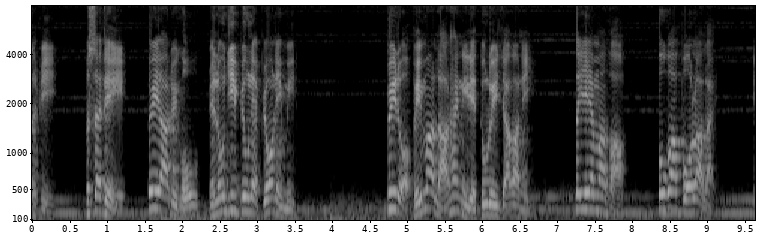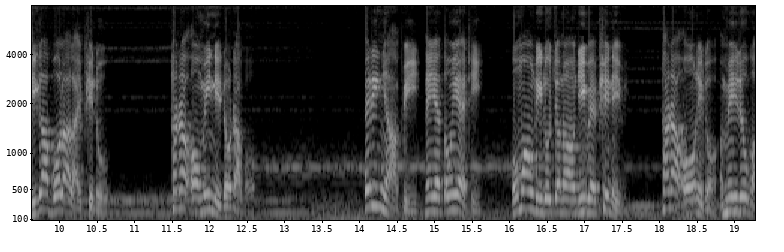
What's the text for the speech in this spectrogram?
သဖြင့်ပါဆက်တွေတွေ့ရတွေကိုမျက်လုံးကြီးပြုံးနဲ့ပြောနေမိပြီး တော့ဘေးမှာလာထိုင်နေတဲ့သူတွေကြားကနေတရေမကဟိုကပေါ်လာလိုက်ဒီကပေါ်လာလိုက်ဖြစ်လို့ထထအောင်မိနေတော့တာပေါ့အဲ့ဒီညာပြီးနှစ်ရက်သုံးရက်အထိဘုံမောင်ဒီလိုကျွန်တော်ကြီးပဲဖြစ်နေပြီထထအောနေတော့အမေတို့က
